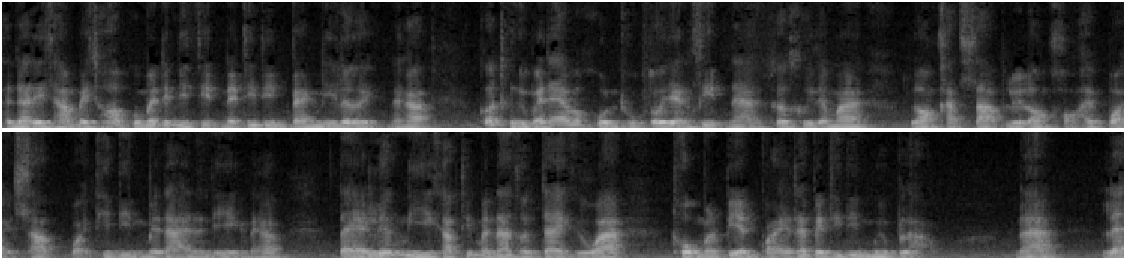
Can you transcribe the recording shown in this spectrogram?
สัญญาที่ทำไม่ชอบคุณไม่ได้มีสิทธิ์ในที่ดินแปลงนี้เลยนะครับก็ถือไม่ได้ว่าคุณถูกโต้แย้งสิทธินะก็คือจะมาร้องขัดทรัพย์ หรือร้องขอให้ปล่อยทรัพย์ปล่อยที่ดินไม่ได้นั่นเองนะครับแต่เรื่องนี้ครับที่มันน่าสนใจคือว่าธงมันเปลี่ยนไปถ้าเป็นที่ดินมือเปล่านะและ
